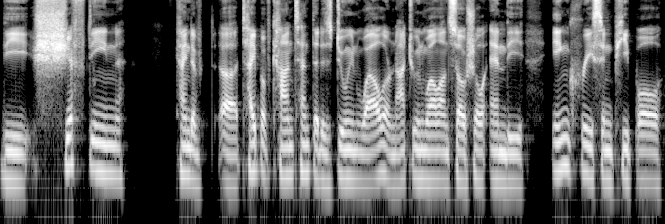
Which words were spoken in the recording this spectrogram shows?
the shifting kind of uh, type of content that is doing well or not doing well on social and the increase in people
